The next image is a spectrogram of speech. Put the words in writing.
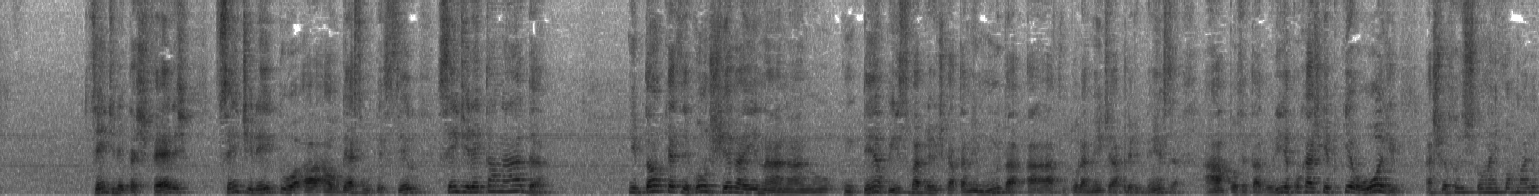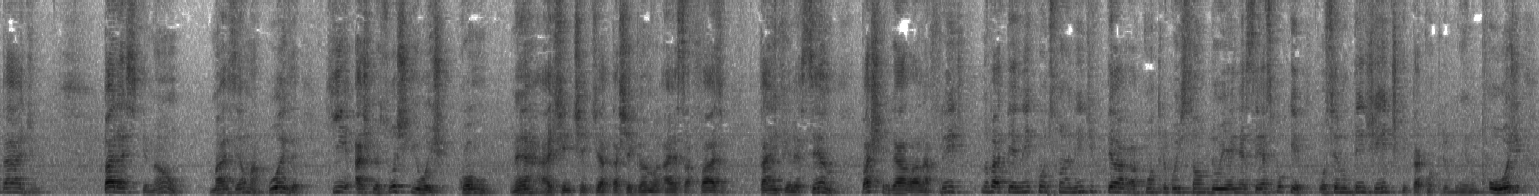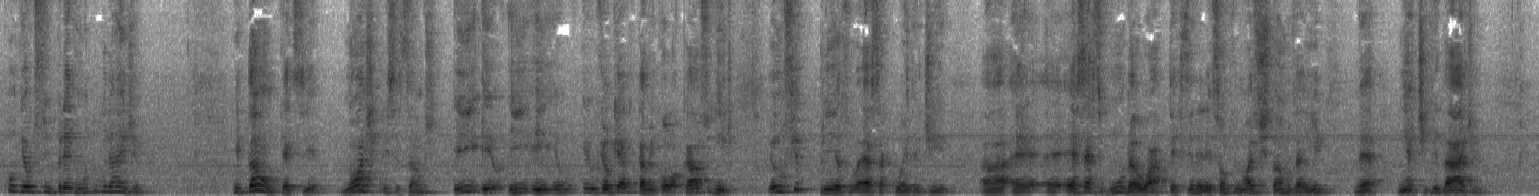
sem direito às férias, sem direito ao décimo terceiro, sem direito a nada. Então, quer dizer, quando chega aí na, na, no, com o tempo, isso vai prejudicar também muito a, a, futuramente a Previdência, a aposentadoria, porque acho que porque hoje as pessoas estão na informalidade. Parece que não, mas é uma coisa que as pessoas que hoje, como né, a gente já está chegando a essa fase, está envelhecendo, vai chegar lá na frente, não vai ter nem condições nem de ter a, a contribuição do INSS, porque você não tem gente que está contribuindo hoje, porque o desemprego é muito grande. Então, quer dizer, nós precisamos. E, e, e, e, o que eu quero também colocar é o seguinte: eu não fico preso a essa coisa de. Uh, é, é, essa é a segunda ou a terceira eleição que nós estamos aí né, em atividade.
